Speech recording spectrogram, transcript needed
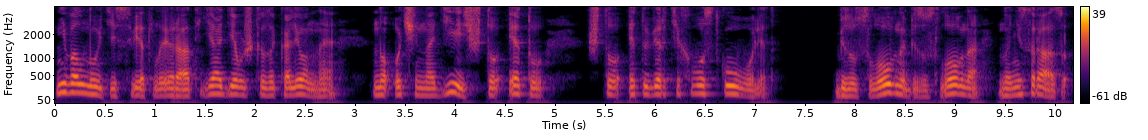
Не волнуйтесь, Светлый Рад, я девушка закаленная, но очень надеюсь, что эту, что эту вертихвостку уволят. Безусловно, безусловно, но не сразу.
